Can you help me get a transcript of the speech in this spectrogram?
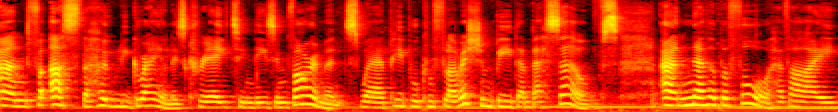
And for us, the holy grail is creating these environments where people can flourish and be their best selves. And never before have I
